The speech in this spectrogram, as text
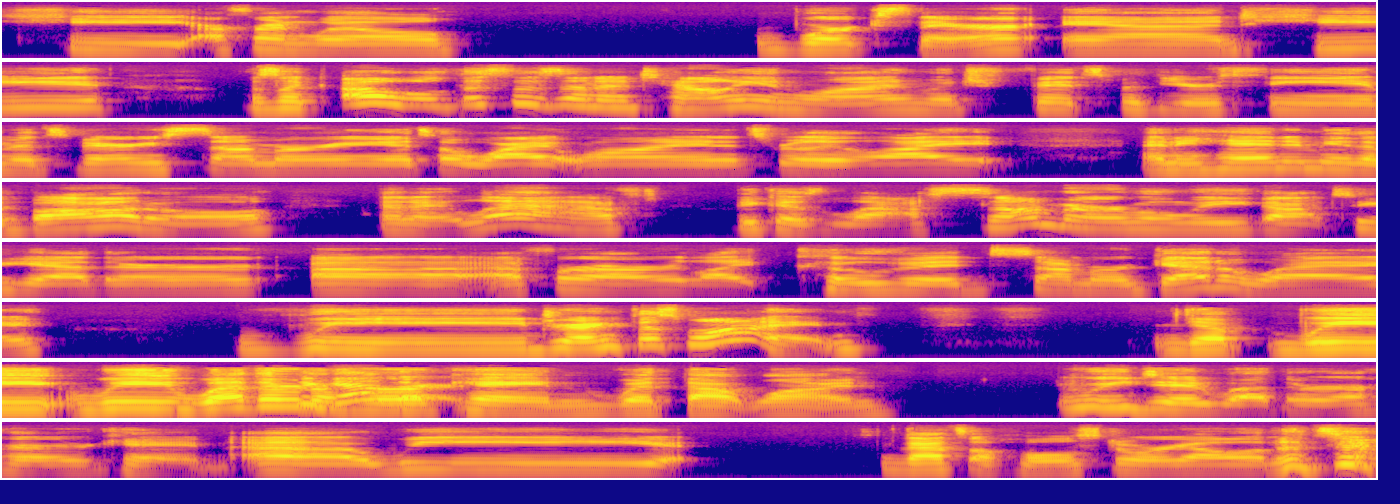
he, our friend Will, works there. And he was like, oh, well, this is an Italian wine, which fits with your theme. It's very summery. It's a white wine. It's really light. And he handed me the bottle and I laughed because last summer when we got together uh, for our like COVID summer getaway, we drank this wine. yep we we weathered Together. a hurricane with that wine We did weather a hurricane. Uh, we that's a whole story all on its own.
